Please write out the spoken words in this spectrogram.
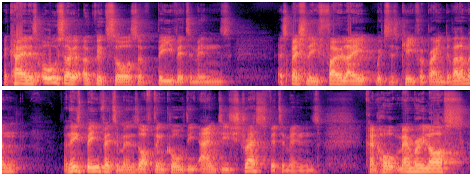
And kale is also a good source of B vitamins, especially folate, which is key for brain development. And these B vitamins, often called the anti stress vitamins, can halt memory loss,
